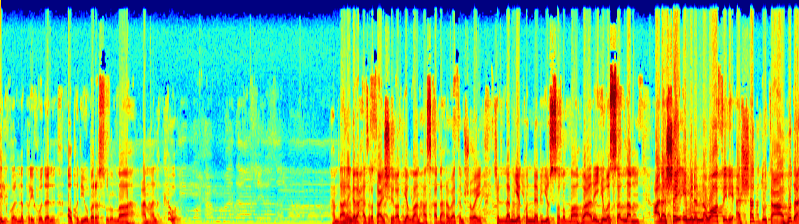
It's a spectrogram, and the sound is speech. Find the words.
بلکل نه پرېښودل او په دې به رسول الله عمل کوه همدارنګه د حضرت عایشه رضی الله عنها څخه دا روایت هم شوی چې لم یکن نبی صلی الله علیه وسلم على شیء من النوافل اشد تعاهدا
